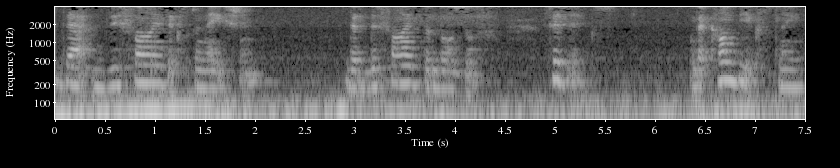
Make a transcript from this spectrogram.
that defies explanation, that defies the laws of physics, that can't be explained.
